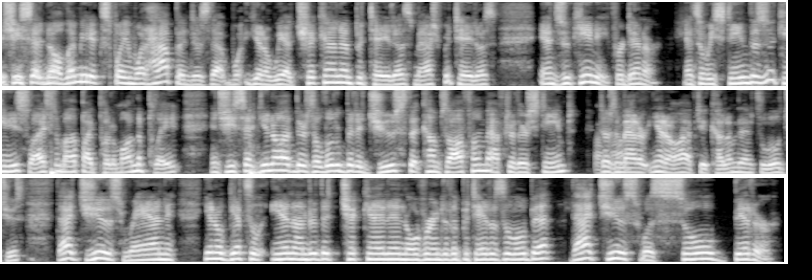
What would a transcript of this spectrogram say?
And she said, no, let me explain what happened is that, you know, we had chicken and potatoes, mashed potatoes and zucchini for dinner. And so we steamed the zucchini, sliced them up. I put them on the plate. And she said, you know, there's a little bit of juice that comes off them after they're steamed. Doesn't uh-huh. matter, you know, after you cut them, there's a little juice. That juice ran, you know, gets in under the chicken and over into the potatoes a little bit. That juice was so bitter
